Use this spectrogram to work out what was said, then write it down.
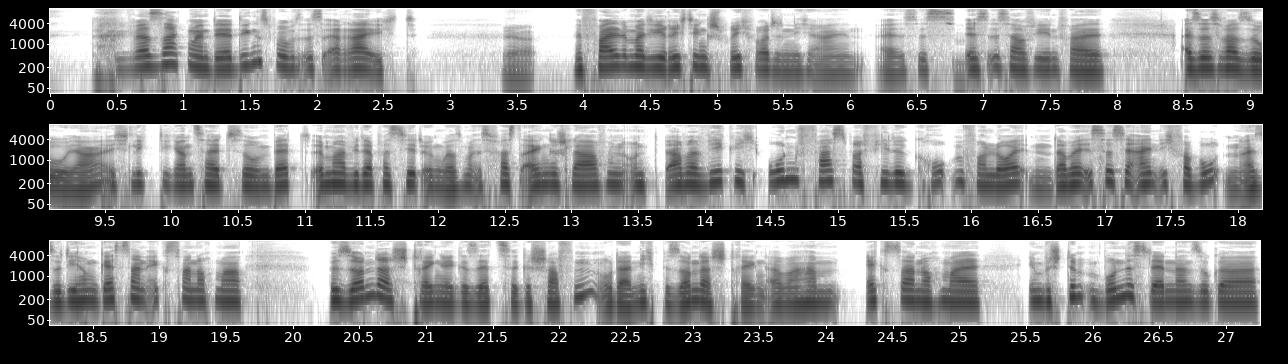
was sagt man, der Dingsbums ist erreicht. Ja. Mir fallen immer die richtigen Sprichworte nicht ein. Es ist, hm. es ist auf jeden Fall, also es war so, ja, ich lieg die ganze Zeit so im Bett, immer wieder passiert irgendwas, man ist fast eingeschlafen und aber wirklich unfassbar viele Gruppen von Leuten. Dabei ist das ja eigentlich verboten. Also die haben gestern extra nochmal besonders strenge Gesetze geschaffen oder nicht besonders streng, aber haben extra nochmal in bestimmten Bundesländern sogar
